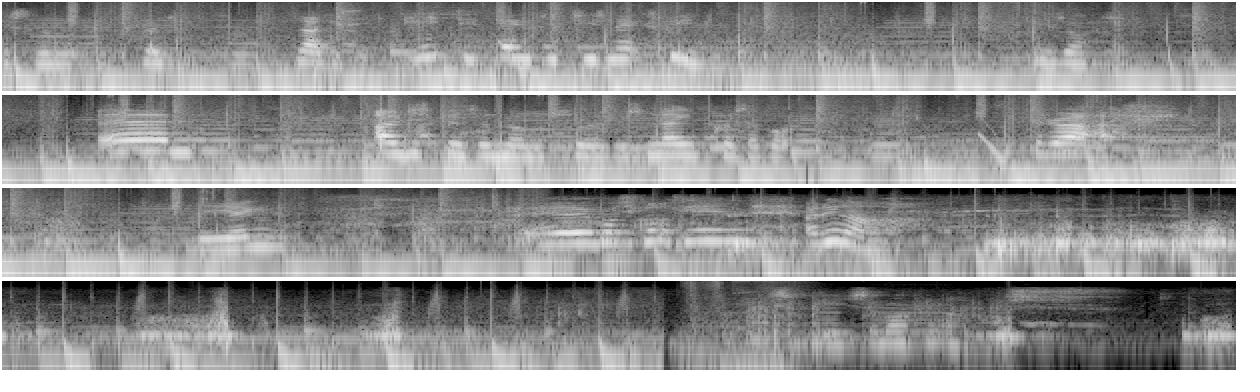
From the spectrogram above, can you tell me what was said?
It's limit players. Like 80,000 season XP. Jesus. Um, I'll just play some normal servers now because I got Thrash. Being. Uh, what's he got again? Arena. Let's be some more up.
